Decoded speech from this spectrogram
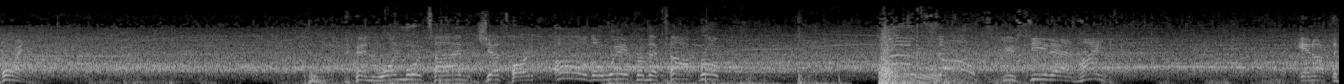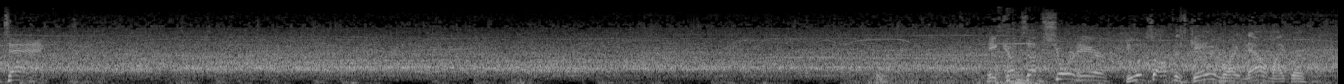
point. And one more time, Jeff Hardy all the way from the top rope. Moonsault! You see that height. In off the tag. He comes up short here. He looks off his game right now, Michael.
